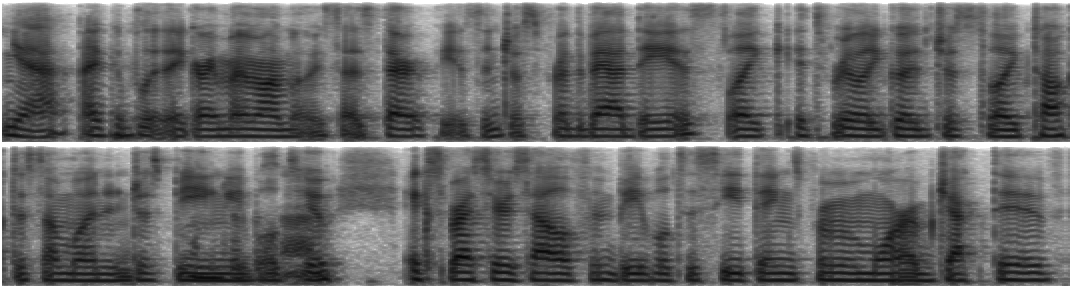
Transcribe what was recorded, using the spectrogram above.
Yeah, I completely agree. My mom always says therapy isn't just for the bad days. Like it's really good just to like talk to someone and just being able to express yourself and be able to see things from a more objective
